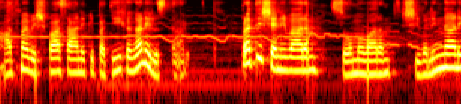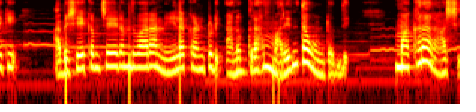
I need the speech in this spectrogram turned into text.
ఆత్మవిశ్వాసానికి ప్రతీకగా నిలుస్తారు. ప్రతి శనివారం సోమవారం శివలింగానికి అభిషేకం చేయడం ద్వారా నీలకంఠుడి అనుగ్రహం మరింత ఉంటుంది. మకర రాశి.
